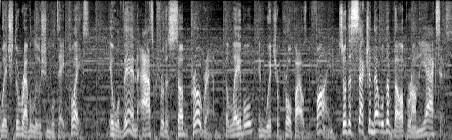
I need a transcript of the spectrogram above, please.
which the revolution will take place. It will then ask for the sub-program, the label in which your profile is defined, so the section that will develop around the axis.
